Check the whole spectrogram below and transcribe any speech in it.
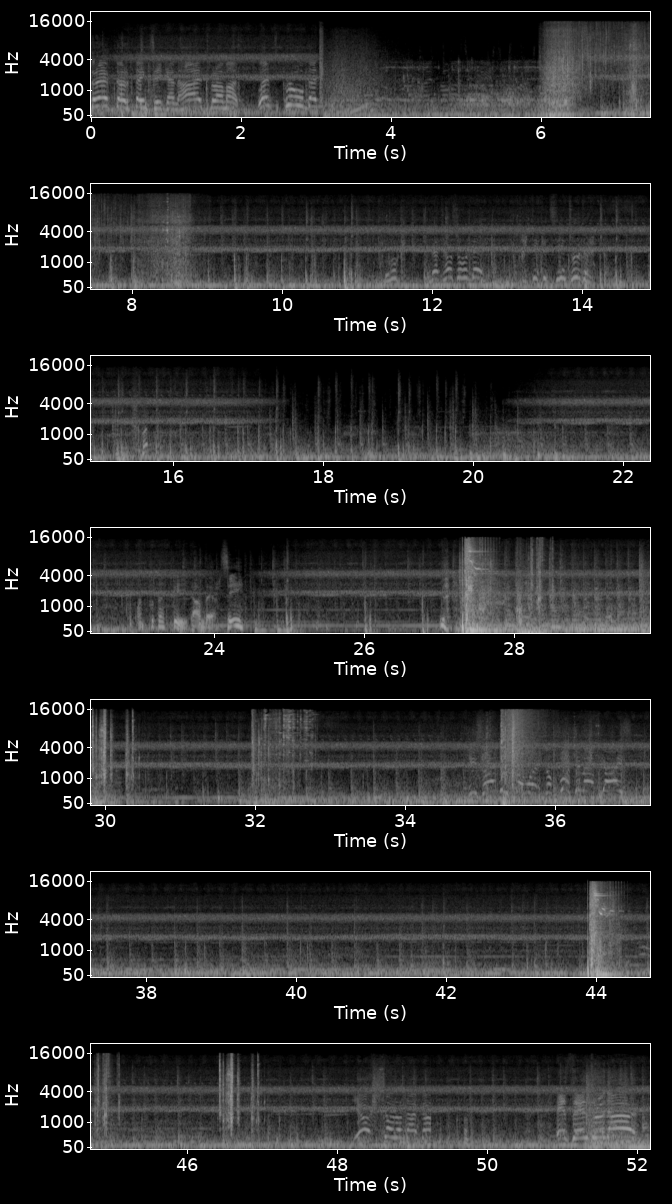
Drifter thinks he can hide from us. Let's prove that. Look, that house over there. I think it's the intruder. What? What could that be down there? See? It's the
